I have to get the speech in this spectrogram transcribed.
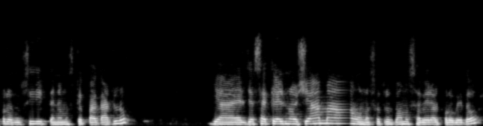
producir, tenemos que pagarlo. Ya, ya sea que él nos llama o nosotros vamos a ver al proveedor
